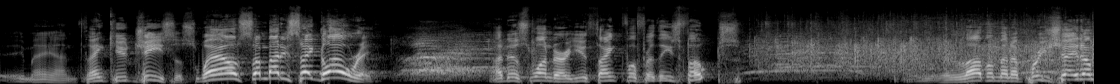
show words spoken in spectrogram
Amen. Thank you, Jesus. Well, somebody say glory. glory. I just wonder, are you thankful for these folks? You love them and appreciate them?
